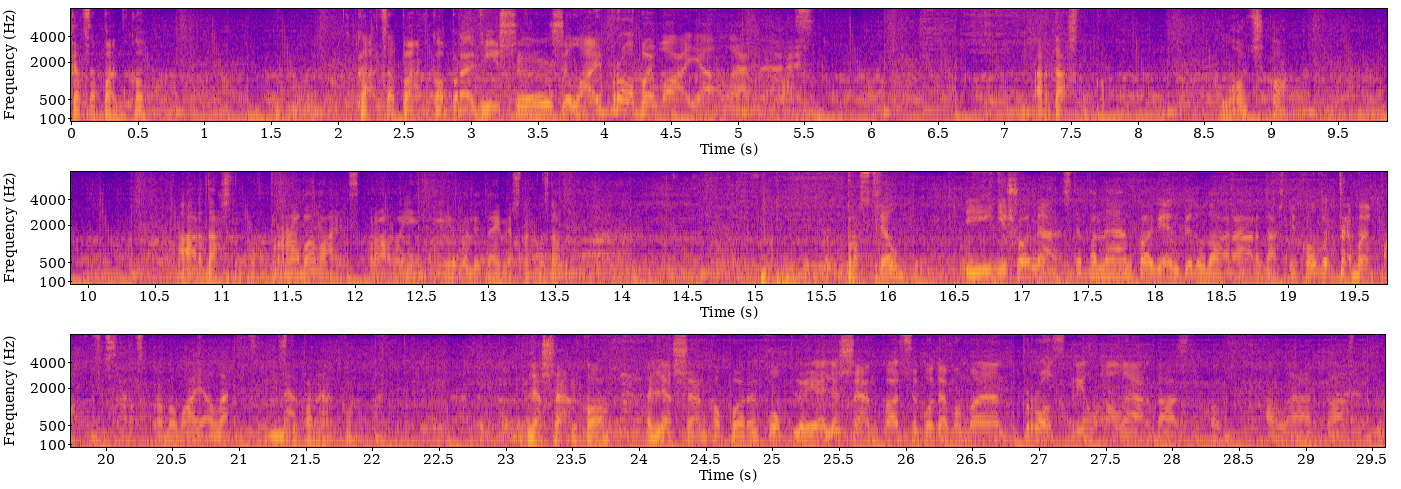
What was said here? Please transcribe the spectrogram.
Кацапенко. Кацапенко правіше. Жилай пробиває, але не. Ардашніков. Клочко. Ардашніков пробиває з правої і вилітає м'яч на кутовий. Простріл. І дійшов м'яч. Степаненко, він під удар. Ардашніков витримує паузу. Зараз пробиває, але не Степаненко. Ляшенко. Ляшенко перехоплює. Ляшенко. Чи буде момент? Простріл, але Ардашніков. Але Ардашніков.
